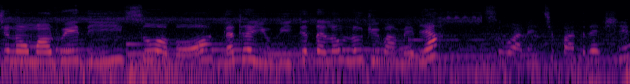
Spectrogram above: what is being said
ကျွန်တော်မောင်ထွေးသည်စိုးအဘောလက်ထက်ယူပြီးတစ်သက်လုံးလှုပ်ကြွေးပါမယ်ဗျာဆိုရလဲချစ်ပါတဲ့ရှင်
